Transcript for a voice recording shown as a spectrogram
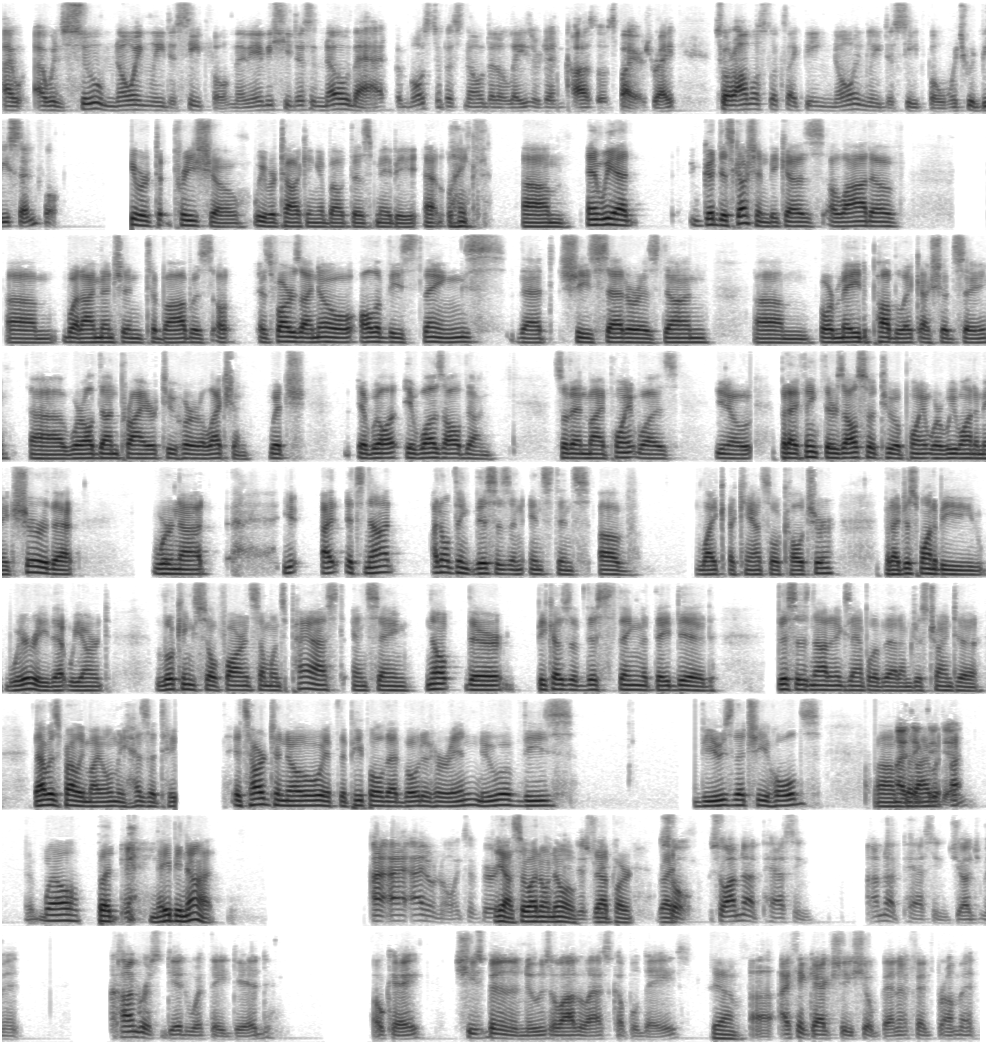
I I would assume knowingly deceitful. Maybe she doesn't know that, but most of us know that a laser didn't cause those fires, right? So it almost looks like being knowingly deceitful, which would be sinful. We were t- pre-show. We were talking about this maybe at length, um, and we had good discussion because a lot of um, what I mentioned to Bob was, uh, as far as I know, all of these things that she's said or has done um, or made public, I should say, uh, were all done prior to her election, which it will it was all done. So then my point was, you know, but I think there's also to a point where we want to make sure that we're not. I, it's not. I don't think this is an instance of like a cancel culture, but I just want to be weary that we aren't looking so far in someone's past and saying, nope, they're because of this thing that they did. This is not an example of that. I'm just trying to. That was probably my only hesitation it's hard to know if the people that voted her in knew of these views that she holds. Um, I but think I, they did. I, well, but maybe not. I, I, I don't know. It's a very yeah. So I don't know industry. that part. Right. So so I'm not passing. I'm not passing judgment. Congress did what they did. Okay, she's been in the news a lot of the last couple days. Yeah. Uh, I think actually she'll benefit from it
